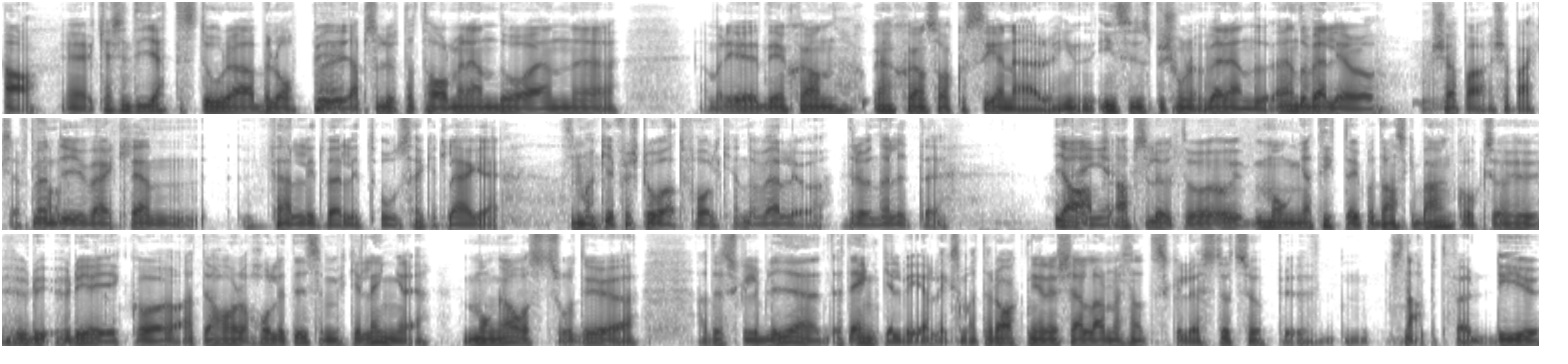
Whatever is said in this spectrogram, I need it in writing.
Ja, eh, kanske inte jättestora belopp Nej. i absoluta tal men ändå en eh, ja, men det, är, det är en, skön, en skön sak att se när in, insynspersonen väl ändå, ändå väljer att mm. köpa, köpa aktier Men det är ju verkligen väldigt, väldigt osäkert läge. Så mm. man kan ju förstå att folk ändå väljer att drunna lite Ja pengar. absolut och, och, många tittar ju på Danske Bank också hur, hur, hur, det gick och att det har hållit i sig mycket längre. Många av oss trodde ju att det skulle bli ett, ett enkel-V, liksom, att rakt ner i källaren men sen att det skulle studsa upp eh, snabbt. För det är ju,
